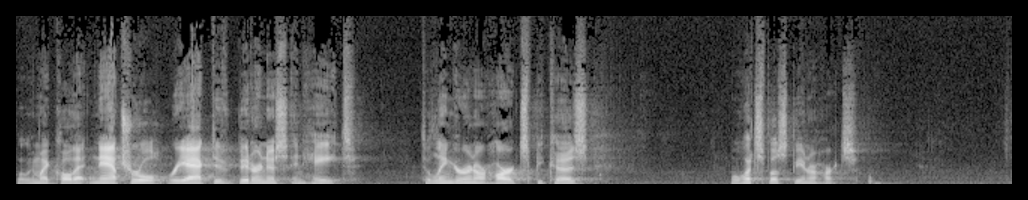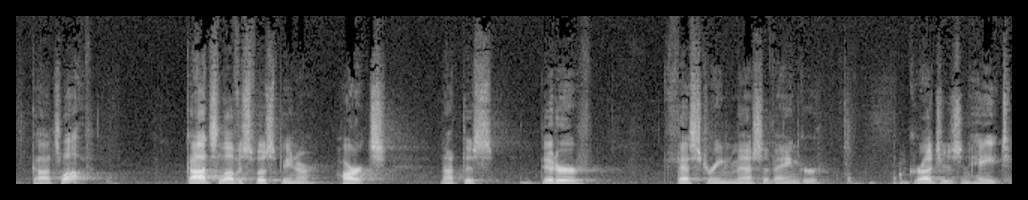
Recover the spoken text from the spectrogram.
what we might call that natural reactive bitterness and hate to linger in our hearts because, well, what's supposed to be in our hearts? God's love. God's love is supposed to be in our hearts, not this bitter, festering mess of anger grudges and hate.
